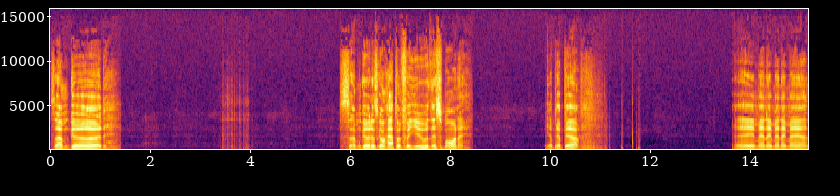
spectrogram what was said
Something good. Something good is going to happen for you this morning. Yep, yep, yep. Amen, amen, amen.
